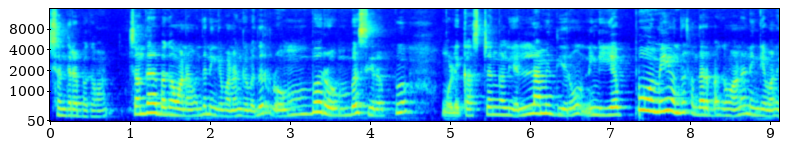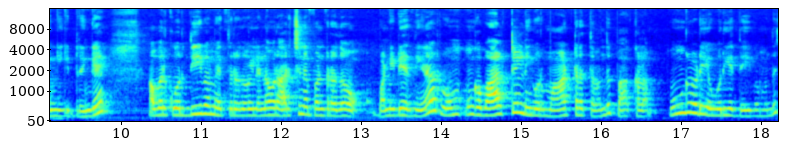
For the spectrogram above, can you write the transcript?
சந்திர பகவான். சந்திர பகவானை வந்து நீங்கள் வணங்குவது ரொம்ப ரொம்ப சிறப்பு. உங்களுடைய கஷ்டங்கள் எல்லாமே தீரும். நீங்கள் எப்போவுமே வந்து சந்திர பகவானை நீங்கள் வணங்கிக்கிட்டுறீங்க அவருக்கு ஒரு தீபம் ஏற்றுறதோ இல்லைன்னா ஒரு அர்ச்சனை பண்ணுறதோ பண்ணிகிட்டே இருந்தீங்கன்னா ரொம் உங்கள் வாழ்க்கையில் நீங்கள் ஒரு மாற்றத்தை வந்து பார்க்கலாம். உங்களுடைய உரிய தெய்வம் வந்து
